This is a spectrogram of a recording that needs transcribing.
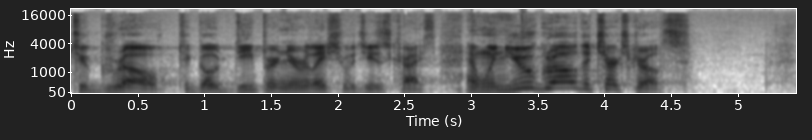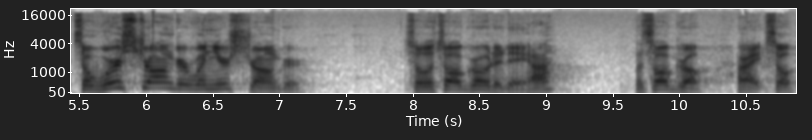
to grow, to go deeper in your relationship with Jesus Christ. And when you grow, the church grows. So we're stronger when you're stronger. So let's all grow today, huh? Let's all grow. All right, so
